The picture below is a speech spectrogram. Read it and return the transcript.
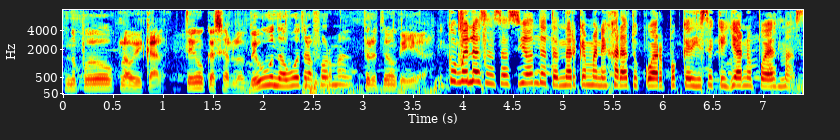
no puedo claudicar, tengo que hacerlo de una u otra forma, pero tengo que llegar. ¿Y cómo es la sensación de tener que manejar a tu cuerpo que dice que ya no puedes más?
